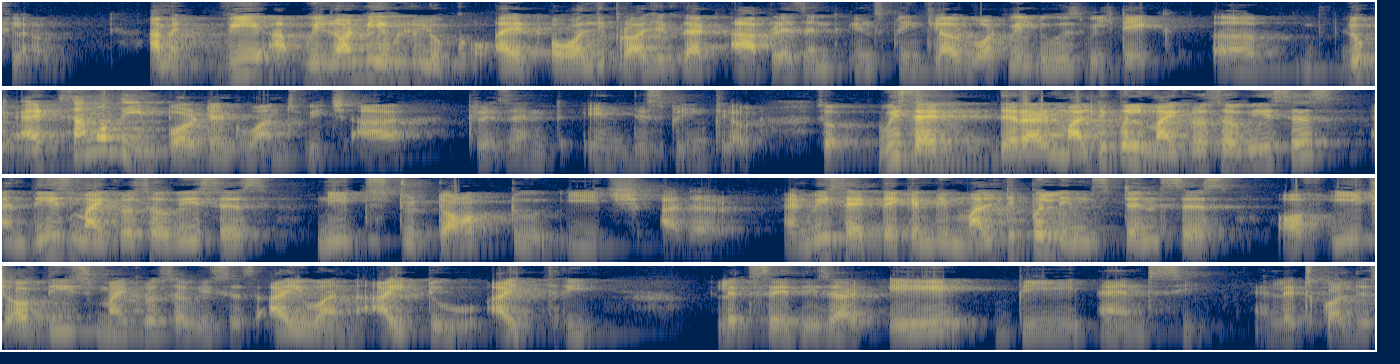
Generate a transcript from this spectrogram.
Cloud. I mean, we uh, will not be able to look at all the projects that are present in Spring Cloud. What we'll do is we'll take a look at some of the important ones which are present in the Spring Cloud. So we said there are multiple microservices and these microservices needs to talk to each other and we said there can be multiple instances of each of these microservices I1, I2, I3. Let's say these are A, B and C and let's call this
